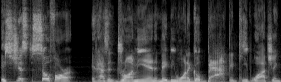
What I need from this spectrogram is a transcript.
It's just so far it hasn't drawn me in and made me want to go back and keep watching.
